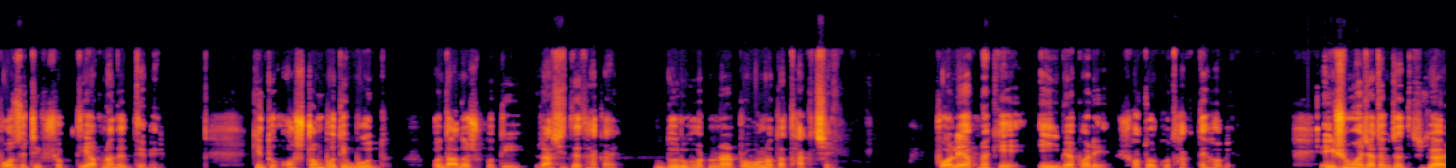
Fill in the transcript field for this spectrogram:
পজিটিভ শক্তি আপনাদের দেবে। কিন্তু অষ্টমপতি বুধ ও দ্বাদশপতি রাশিতে থাকায় দুর্ঘটনার প্রবণতা থাকছে। ফলে আপনাকে এই ব্যাপারে সতর্ক থাকতে হবে। এই সময় জাতক জাতিকার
